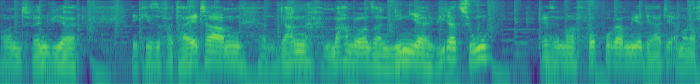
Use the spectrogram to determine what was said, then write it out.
Und wenn wir den Käse verteilt haben, dann machen wir unseren Ninja wieder zu. Der ist immer noch vorprogrammiert. Der hat ja immer noch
